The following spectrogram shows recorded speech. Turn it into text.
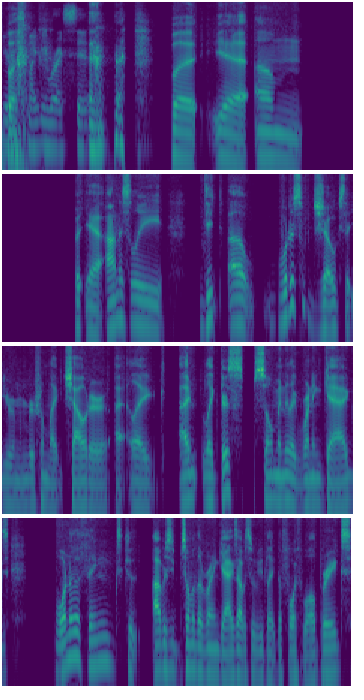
You're but gonna smite me where I sit. but yeah, um but yeah, honestly, did uh what are some jokes that you remember from like Chowder? I, like I like there's so many like running gags. One of the things cuz obviously some of the running gags obviously would be like the fourth wall breaks.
